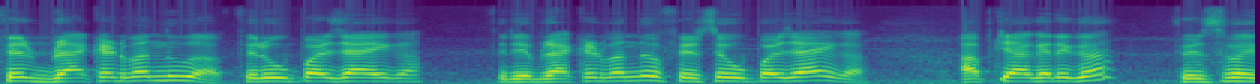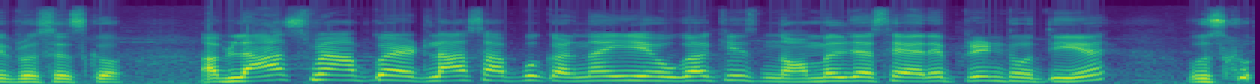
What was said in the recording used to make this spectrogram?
फिर ब्रैकेट बंद हुआ, फिर ऊपर जाएगा। फिर ये ब्रैकेट बंद हुआ, फिर से ऊपर जाएगा। अब क्या करेगा? फिर से वही प्रोसेस को अब लास्ट में आपको एट लास्ट आपको करना ये होगा कि नॉर्मल जैसे अरे प्रिंट होती है, उसको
